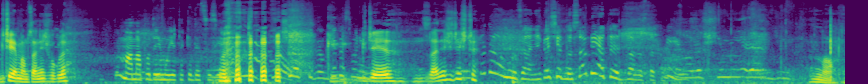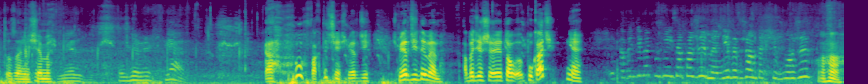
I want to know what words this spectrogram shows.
Gdzie je mam zanieść w ogóle? Mama podejmuje takie decyzje. No? Gdzie je zanieść gdzieś czy? No mu za nie. Weź jedno sobie, a ty dwa zostawmy. Ale śmierdzi. No, to zaniesiemy. To nie świat. A, uf, faktycznie śmierdzi. Śmierdzi dymem. A będziesz e, to pukać? Nie. To będziemy później zaparzymy, nie we wrzątek się włoży, Aha.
